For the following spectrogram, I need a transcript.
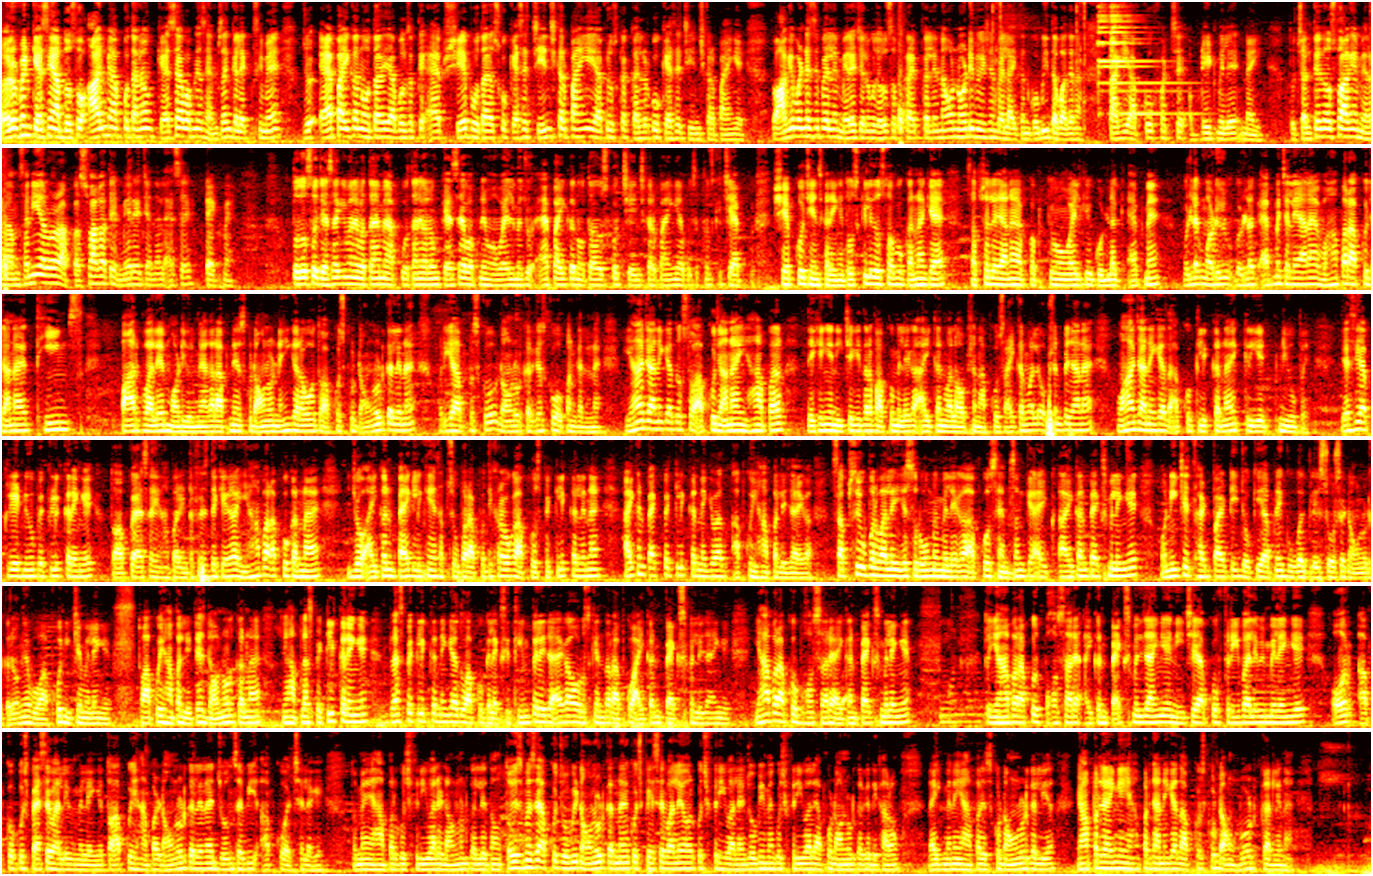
Hello friend, कैसे हैं आप दोस्तों? आज मैं आपको बता रहा हूँ कैसे आप अपने सैमसंग गैलेक्सी में जो ऐप आइकन होता है, या बोल सकते हैं ऐप शेप होता है, उसको कैसे चेंज कर पाएँगे, या फिर उसका कलर को कैसे चेंज कर पाएँगे। तो आगे बढ़ने से पहले मेरे चैनल को ज़रूर सब्सक्राइब कर लेना और नोटिफिकेशन बेल आइकन को भी दबा देना, ताकि आपको फट से अपडेट मिले नहीं तो चलते दोस्तों आगे। मेरा नाम सनी और आपका स्वागत है मेरे चैनल ऐसे टेक में। तो दोस्तों, जैसा कि मैंने बताया, मैं आपको बताने वाला हूँ कैसे आप अपने मोबाइल में जो ऐप आइकन होता है उसको चेंज कर पाएँगे। आप बोल सकते हैं उसकी चैप, शेप को चेंज करेंगे। तो उसके लिए दोस्तों, आपको करना क्या है, सबसे ले जाना है आपको आपके मोबाइल के गुडलक ऐप में। गुडलक मॉड्यूल गुडलक ऐप में चले जाना है। वहाँ पर आपको जाना है थीम्स पार्क वाले मॉड्यूल में। अगर आपने इसको डाउनलोड नहीं करा हो तो आपको इसको डाउनलोड कर लेना है और ये आपको इसको डाउनलोड करके इसको ओपन कर लेना है। यहाँ जाने के, दोस्तों, आपको जाना है यहाँ पर। देखेंगे नीचे की तरफ़ आपको मिलेगा आइकन वाला ऑप्शन। आपको उस आइकन वाले ऑप्शन पर जाना है। वहाँ जाने के बाद आपको क्लिक करना है क्रिएट न्यू पे। जैसे ही आप क्रिएट न्यू पे क्लिक करेंगे तो आपको ऐसा यहाँ पर इंटरफेस दिखेगा। यहाँ पर आपको करना है, जो आइकन पैक लिखे हैं, सबसे ऊपर आपको दिख रहा होगा, आपको उस पर क्लिक कर लेना है। आइकन पैक पे क्लिक करने के बाद आपको यहाँ पर ले जाएगा। सबसे ऊपर वाले इस रो में मिलेगा आपको सैमसंग के आइकन पैक्स मिलेंगे और नीचे थर्ड पार्टी जो कि आपने गूगल प्ले स्टोर से डाउनलोड करे होंगे, वो आपको नीचे मिलेंगे। तो आपको यहाँ पर लेटेस्ट डाउनलोड करना है। तो यहाँ प्लस पे क्लिक करेंगे। प्लस पे क्लिक करने के बाद वो आपको गलेक्सी थीम पे ले जाएगा और उसके अंदर आपको आइकन पैक्स पे ले जाएँगे। यहाँ पर आपको बहुत सारे आइकन पैक्स मिलेंगे। तो यहाँ पर आपको बहुत सारे आइकन पैक्स मिल जाएँगे, नीचे आपको फ्री वाले भी मिलेंगे और आपको कुछ पैसे वाले भी मिलेंगे। तो आपको यहाँ पर डाउनलोड कर लेना है जोन से भी आपको अच्छे लगे। तो मैं यहाँ पर कुछ फ्री वाले डाउनलोड कर लेता हूँ। तो इसमें से आपको जो भी डाउनलोड करना है, कुछ पैसे वाले और कुछ फ्री वाले हैं। जो भी मैं कुछ फ्री वाले आपको डाउनलोड करके दिखा रहा हूँ। लाइक मैंने यहाँ पर इसको डाउनलोड कर लिया। यहाँ पर जाएँगे, यहाँ पर जाने के बाद आपको इसको डाउनलोड कर लेना है।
